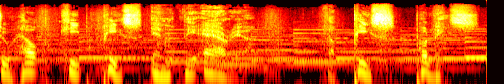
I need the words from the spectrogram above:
to help keep peace in the area. The Peace Police.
